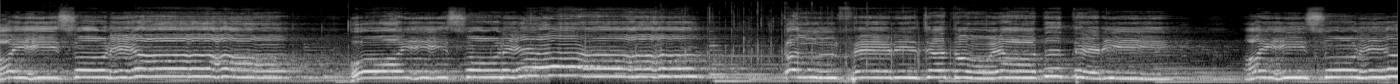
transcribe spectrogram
ਆਈ ਸੋਹਣਿਆ ਹੋ ਆਈ ਸੋਹਣਿਆ ਕੱਲ ਫੇਰ ਜਦੋਂ ਯਾਦ ਤੇਰੀ ਆਈ ਸੋਹਣਿਆ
